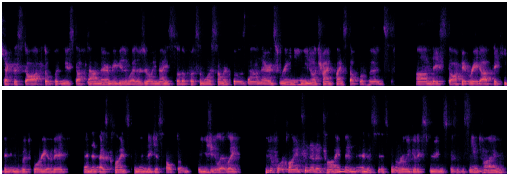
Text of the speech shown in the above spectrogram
check the stock. They'll put new stuff down there. Maybe the weather's really nice, so they'll put some more summer clothes down there. It's raining, you know, try and find stuff for hoods. Um, they stock it right up. They keep an inventory of it. And then as clients come in, they just help them. They usually let like two to four clients in at a time. And, and it's, it's been a really good experience because at the same time,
